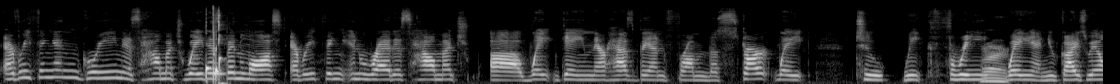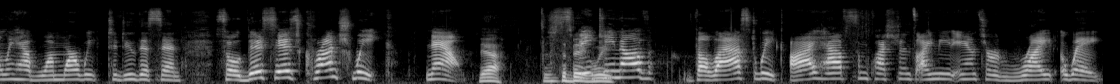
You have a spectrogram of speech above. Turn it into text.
Everything in green is how much weight has been lost. Everything in red is how much uh, weight gain there has been from the start weight to week three Right. weigh in. You guys, we only have one more week to do this in. So this is crunch week. Now, Yeah. This is the big Speaking of the last week. I have some questions I need answered right away.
